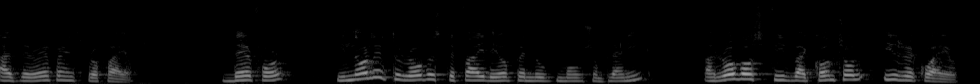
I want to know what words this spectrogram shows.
as the reference profile. Therefore, in order to robustify the open loop motion planning, a robust feedback control is required.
